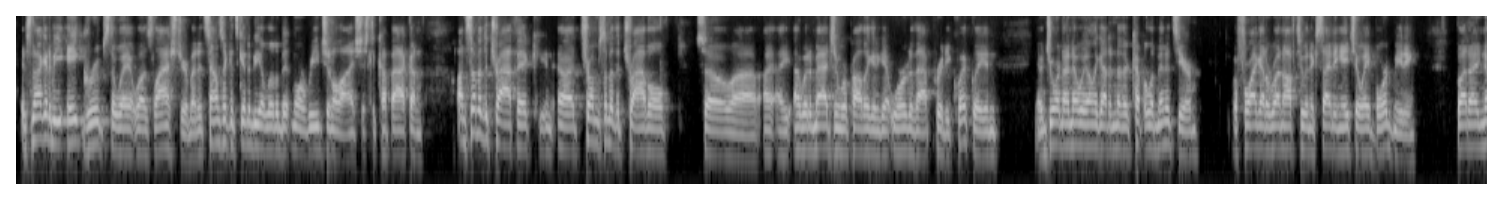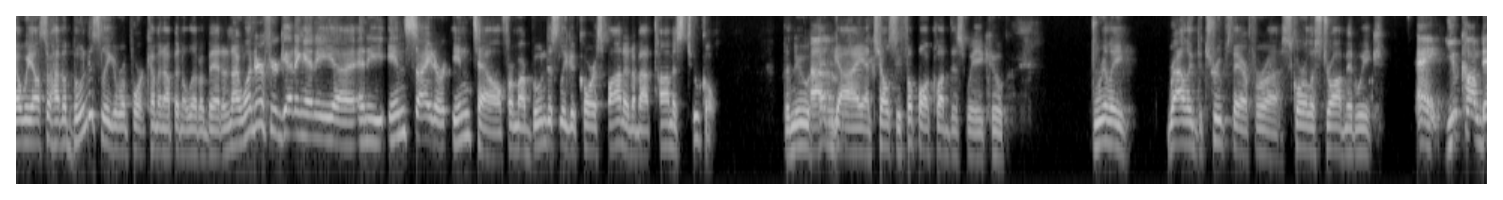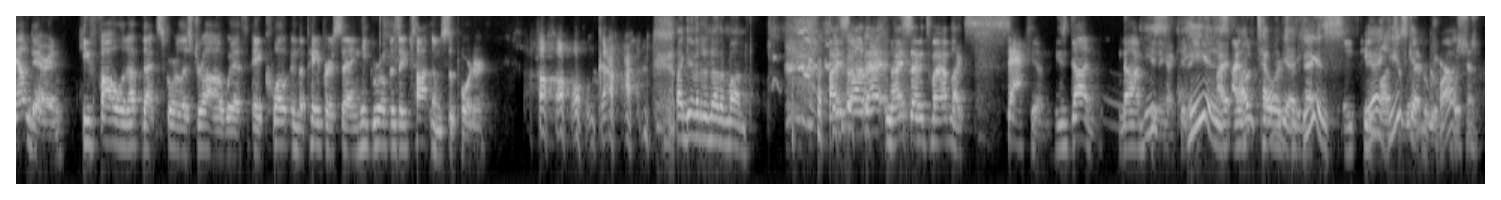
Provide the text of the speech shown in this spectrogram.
It's not going to be eight groups the way it was last year, but it sounds like it's going to be a little bit more regionalized just to cut back on on some of the traffic, uh, some of the travel. So uh, I, I would imagine we're probably going to get word of that pretty quickly. And you know, Jordan, I know we only got another couple of minutes here before I got to run off to an exciting HOA board meeting. But I know we also have a Bundesliga report coming up in a little bit, and I wonder if you're getting any uh, any insight or intel from our Bundesliga correspondent about Thomas Tuchel, the new head um, guy at Chelsea Football Club this week, who really rallied the troops there for a scoreless draw midweek. Hey, you calm down, Darren. He followed up that scoreless draw with a quote in the paper saying he grew up as a Tottenham supporter. Oh God! I give it another month. I saw that and I said it to my. I'm like, sack him. He's done. No, I'm he's, kidding. I'm kidding. He is. I, I am telling you, he is. Yeah, he's getting crushed.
